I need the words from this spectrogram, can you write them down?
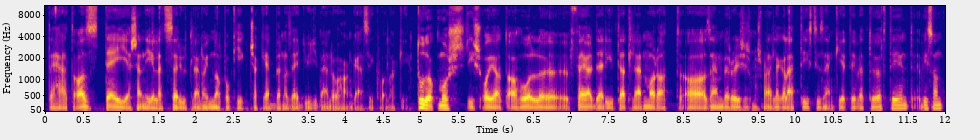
Tehát az teljesen életszerűtlen, hogy napokig csak ebben az egy ügyben rohangászik valaki. Tudok most is olyat, ahol felderítetlen maradt az emberről, és most már legalább 10-12 éve történt, viszont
